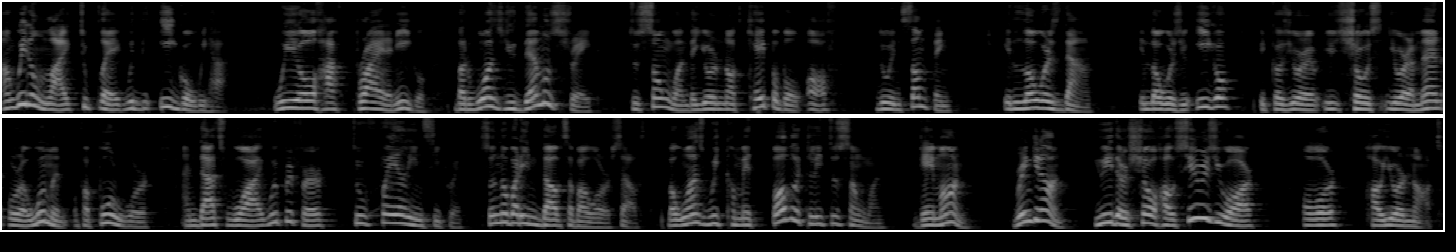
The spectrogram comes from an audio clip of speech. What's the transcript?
and we don't like to play with the ego we have. We all have pride and ego, but once you demonstrate to someone that you're not capable of doing something, it lowers down. It lowers your ego because you're a, it shows you're a man or a woman of a poor word, and that's why we prefer to fail in secret, so nobody doubts about ourselves. But once we commit publicly to someone, game on. Bring it on. You either show how serious you are or how you are not.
